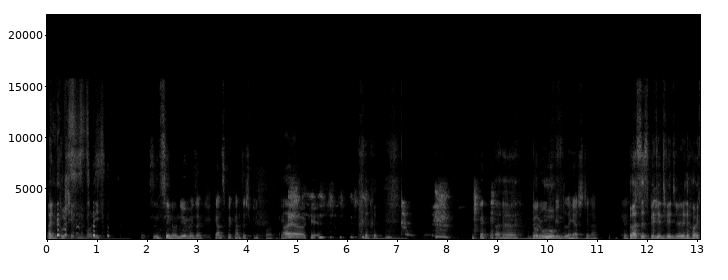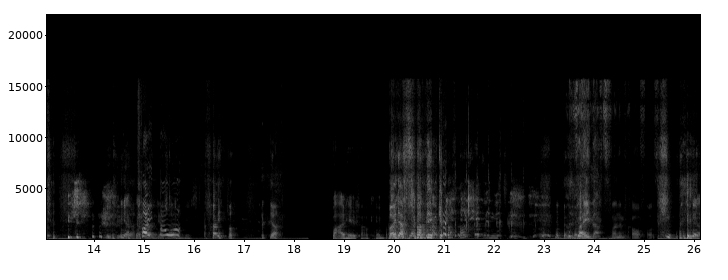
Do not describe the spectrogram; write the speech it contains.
Ein buschigen Wolli. Das sind Synonyme, das ist ein ganz bekanntes Sprichwort, okay? Ah ja, okay. Äh, Beruf, Beruf. Windelhersteller. Was ist mit den Windeln heute? Ja. Feinbauer. Feinbauer. Ja, Wahlhelfer, okay? Weihnachtsmann. Das ist nicht Weihnachtsmann im Kaufhaus. ja.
